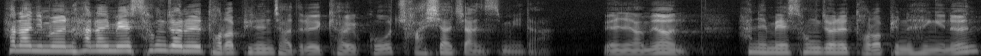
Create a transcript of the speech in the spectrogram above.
하나님은 하나님의 성전을 더럽히는 자들을 결코 좌시하지 않습니다. 왜냐하면 하나님의 성전을 더럽히는 행위는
